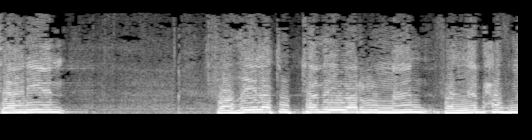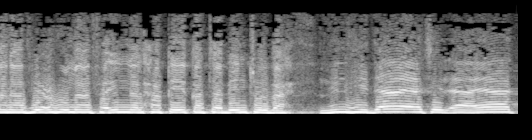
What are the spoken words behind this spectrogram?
ثانيا فضيلة التمر والرمان فلنبحث منافعهما فإن الحقيقة بنت البحث. من هداية الآيات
